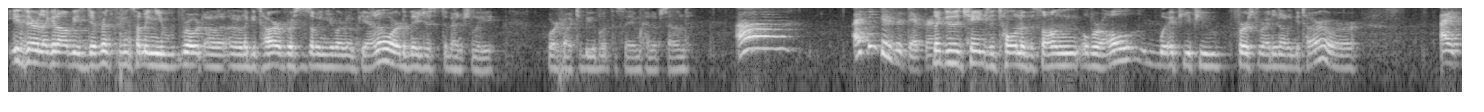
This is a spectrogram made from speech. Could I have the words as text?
Is there like an obvious difference between something you wrote on, on a guitar versus something you wrote on piano, or do they just eventually work out to be about the same kind of sound? uh, I think there's a difference. Like, does it change the tone of the song overall if you, if you first write it on a guitar, or I.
